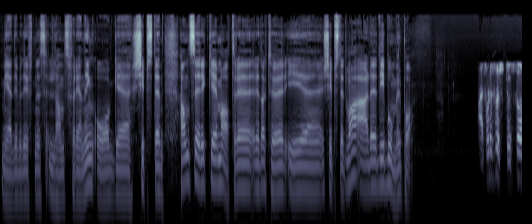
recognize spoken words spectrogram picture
Mediebedriftenes Landsforening og eh, Skipsted. Hans Erik Matre, redaktør i eh, Skipsted, hva er det de bommer på? Nei, For det første så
